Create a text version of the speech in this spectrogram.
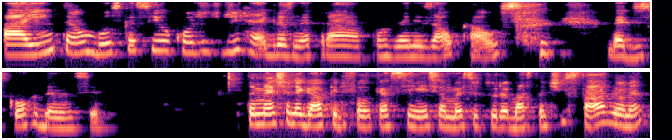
aí então busca-se o conjunto de regras né, para organizar o caos da discordância. Também acho legal que ele falou que a ciência é uma estrutura bastante instável, né?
